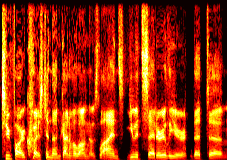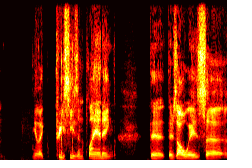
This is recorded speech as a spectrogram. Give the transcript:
two part question then, kind of along those lines. You had said earlier that um, you know, like preseason planning, the there's always uh,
